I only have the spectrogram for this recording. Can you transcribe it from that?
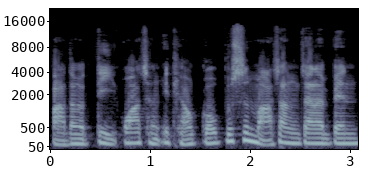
把那个地挖成一条沟，不是马上在那边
